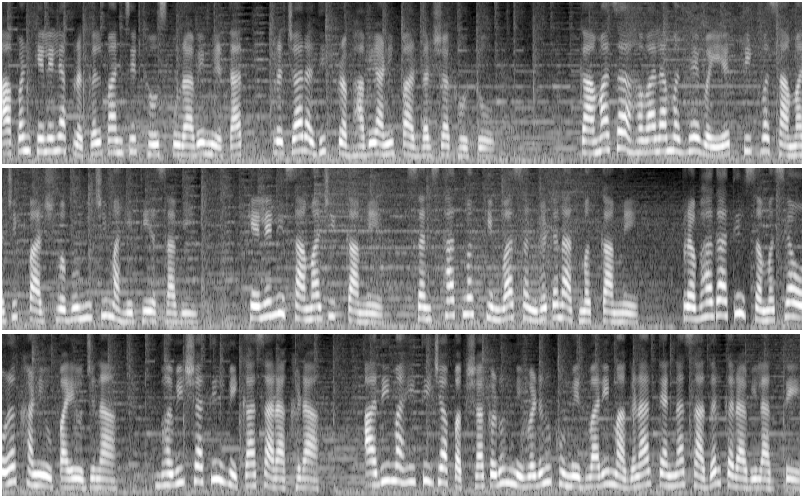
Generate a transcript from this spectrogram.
आपण केलेल्या प्रकल्पांचे ठोस पुरावे मिळतात प्रचार अधिक प्रभावी आणि पारदर्शक होतो. कामाचा अहवालामध्ये वैयक्तिक व सामाजिक पार्श्वभूमीची माहिती असावी. केलेली सामाजिक कामे संस्थात्मक किंवा संघटनात्मक कामे प्रभागातील समस्या ओळख आणि उपाययोजना भविष्यातील विकास आराखडा आदी माहिती ज्या पक्षाकडून निवडणूक उमेदवारी मागणार त्यांना सादर करावी लागते.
